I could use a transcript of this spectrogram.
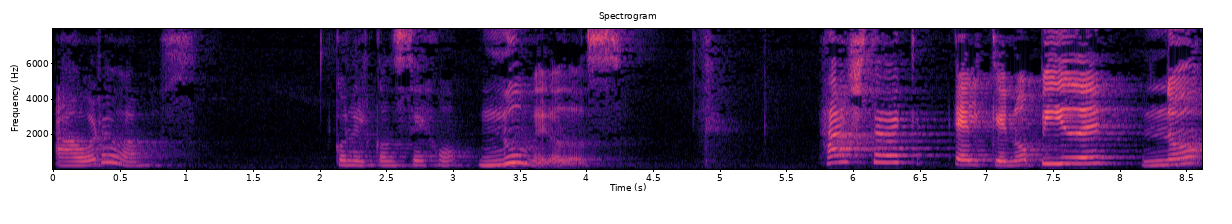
Ahora vamos con el consejo número 2. Hashtag el que no pide, no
